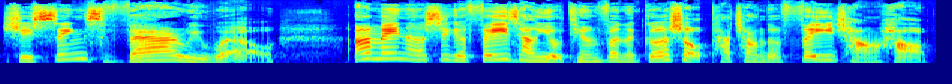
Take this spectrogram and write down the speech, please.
She sings very well. 阿妹呢是一个非常有天分的歌手，她唱的非常好。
